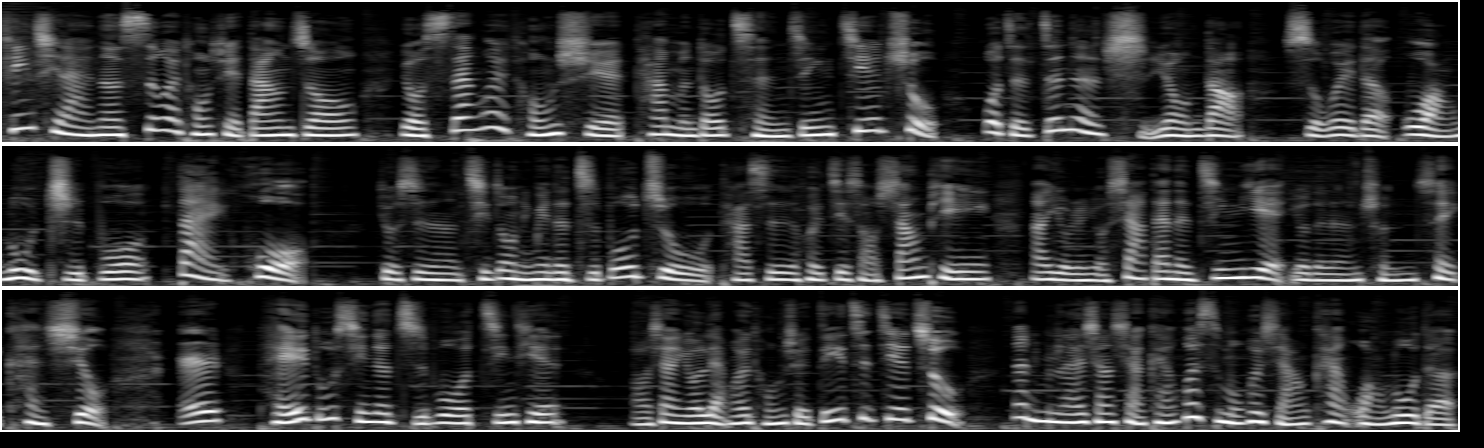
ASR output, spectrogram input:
听起来呢，四位同学当中有三位同学，他们都曾经接触或者真的使用到所谓的网络直播带货。就是呢，其中里面的直播主他是会介绍商品，那有人有下单的经验，有的人纯粹看秀。而陪读型的直播，今天好像有两位同学第一次接触，那你们来想想看，为什么会想要看网络的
